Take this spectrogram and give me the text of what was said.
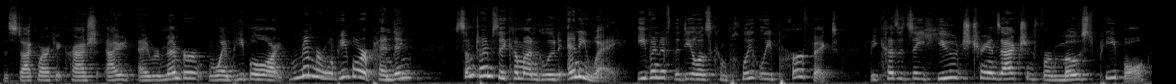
the stock market crash. I, I remember when people are remember when people are pending. Sometimes they come unglued anyway, even if the deal is completely perfect, because it's a huge transaction for most people.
